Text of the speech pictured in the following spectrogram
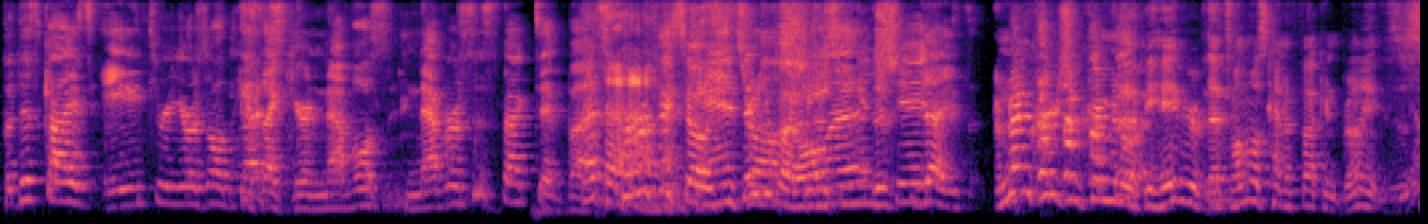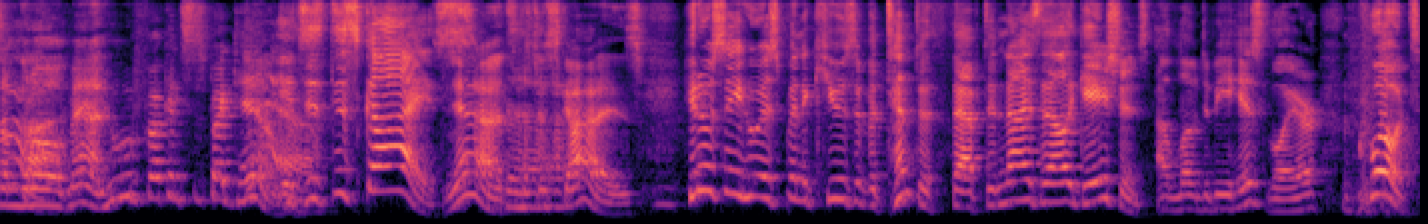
but this guy is 83 years old. And he's That's- like, you're never, never suspect it, but That's perfect. though. if you think are all about it, and this- shit. Yeah, he's, I'm not encouraging criminal behavior, but that's almost kind of fucking brilliant. This is some Yeah. little old man. Who would fucking suspect him? It's his disguise. Yeah, it's his disguise. Hirose, who has been accused of attempted theft, denies the allegations. I'd love to be his lawyer. Quote,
